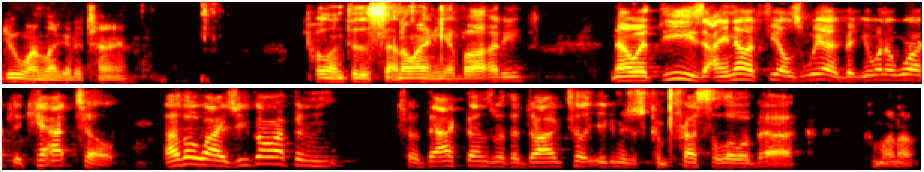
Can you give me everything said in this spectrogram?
Do one leg at a time. Pull into the center line of your body. Now with these, I know it feels weird, but you want to work your cat tilt. Otherwise, you go up into back bends with a dog tilt, you're going to just compress the lower back. Come on up.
